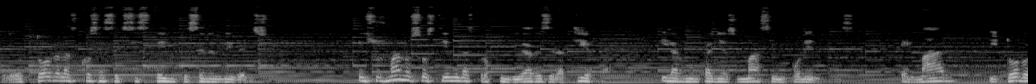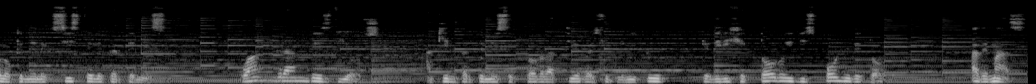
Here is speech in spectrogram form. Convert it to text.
creó todas las cosas existentes en el universo. En sus manos sostiene las profundidades de la tierra y las montañas más imponentes. El mar y todo lo que en él existe le pertenece cuán grande es Dios, a quien pertenece toda la tierra y su plenitud, que dirige todo y dispone de todo. Además,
